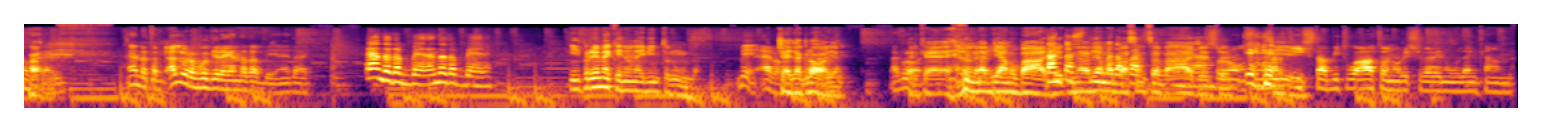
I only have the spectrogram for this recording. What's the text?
Ok. Andata. Allora vuol dire che è andata bene, dai. È andata bene, è andata bene. Il problema è che non hai vinto nulla. Bene, eh, Cioè, la gloria. La gloria. Perché Eh, non vabbè, abbiamo io budget, Tanta non abbiamo abbastanza parte mia. budget. Sono, Che- sono un artista abituato a non ricevere nulla in cambio.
